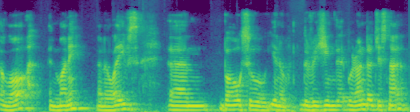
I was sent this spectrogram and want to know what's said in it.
a lot in money and in lives um, but also you know the regime that we're under just now.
